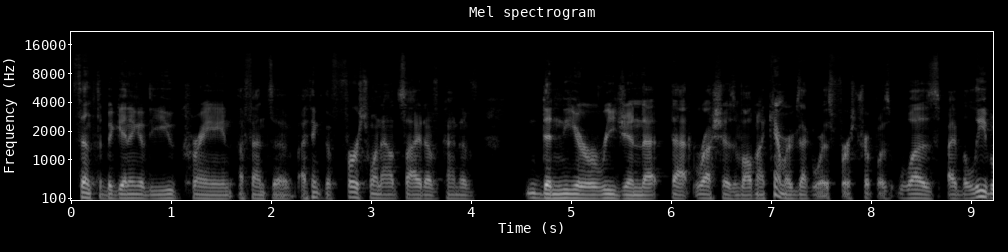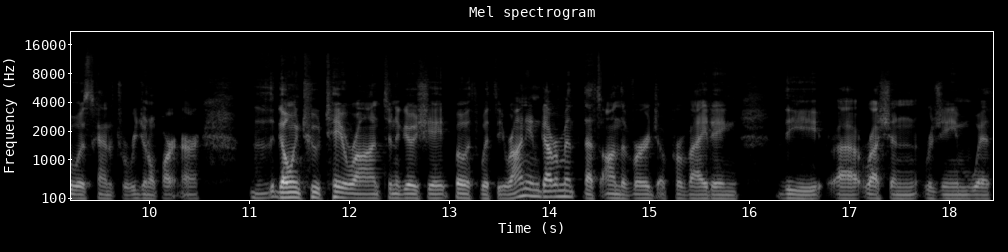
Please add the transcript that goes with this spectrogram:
since the beginning of the Ukraine offensive. I think the first one outside of kind of the near region that that Russia is involved in. I can't remember exactly where his first trip was was. I believe it was kind of to a regional partner, going to Tehran to negotiate both with the Iranian government that's on the verge of providing the uh, Russian regime with,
